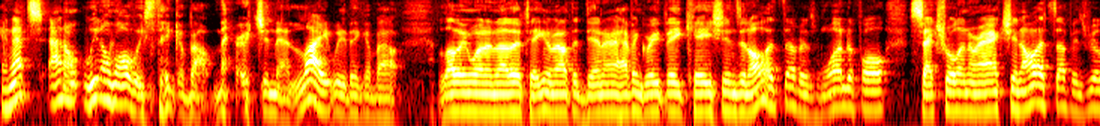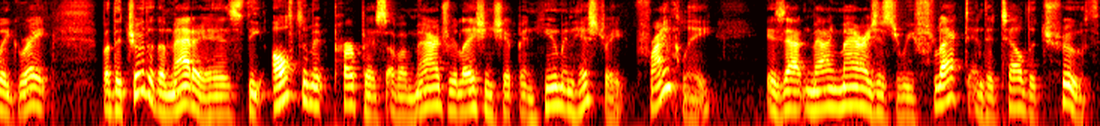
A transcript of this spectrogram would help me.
And that's, I don't, we don't always think about marriage in that light. We think about loving one another, taking them out to dinner, having great vacations, and all that stuff is wonderful. Sexual interaction, all that stuff is really great. But the truth of the matter is, the ultimate purpose of a marriage relationship in human history, frankly, is that my marriage is to reflect and to tell the truth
